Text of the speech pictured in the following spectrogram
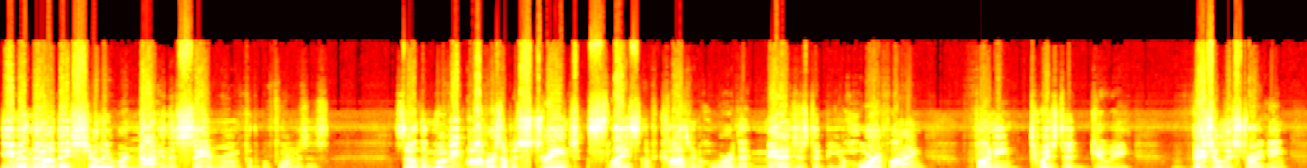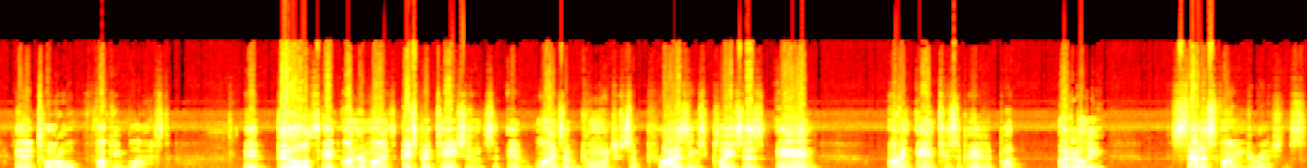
even though they surely were not in the same room for the performances. So the movie offers up a strange slice of cosmic horror that manages to be horrifying, funny, twisted, gooey, visually striking, and a total fucking blast. It builds and undermines expectations and winds up going to surprising places and unanticipated but utterly satisfying directions.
